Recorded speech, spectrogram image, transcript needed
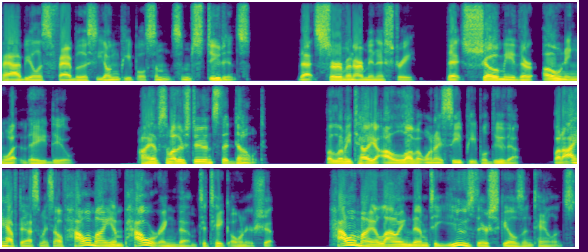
fabulous, fabulous young people, some some students that serve in our ministry that show me they're owning what they do. I have some other students that don't. But let me tell you, I love it when I see people do that. But I have to ask myself, how am I empowering them to take ownership? how am I allowing them to use their skills and talents?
